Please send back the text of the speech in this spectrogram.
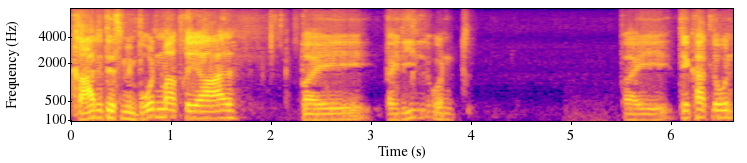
gerade das mit dem Bodenmaterial bei, bei Lidl und bei Decathlon,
